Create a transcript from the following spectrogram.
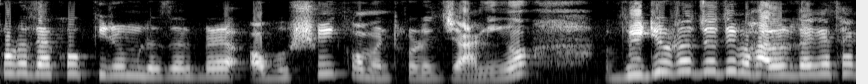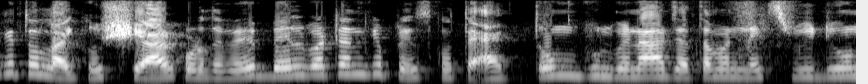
করে দেখো কিরম রেজাল্ট বেড়ে অবশ্যই কমেন্ট করে জানিও। ভিডিওটা যদি ভালো লেগে থাকে তো লাইক ও শেয়ার করে দেবে। বেল বাটনকে প্রেস করতে একদম ভুলবে না, যাতে আমার নেক্সট ভিডিওর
